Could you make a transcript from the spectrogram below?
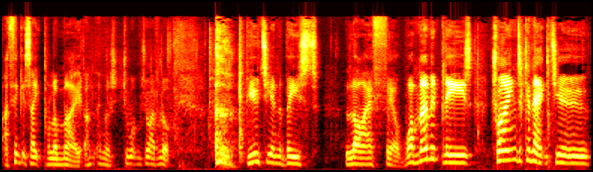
I think it's April and May. Oh, hang on, do you want me to have a look? Beauty and the Beast live film. One moment, please. Trying to connect you.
